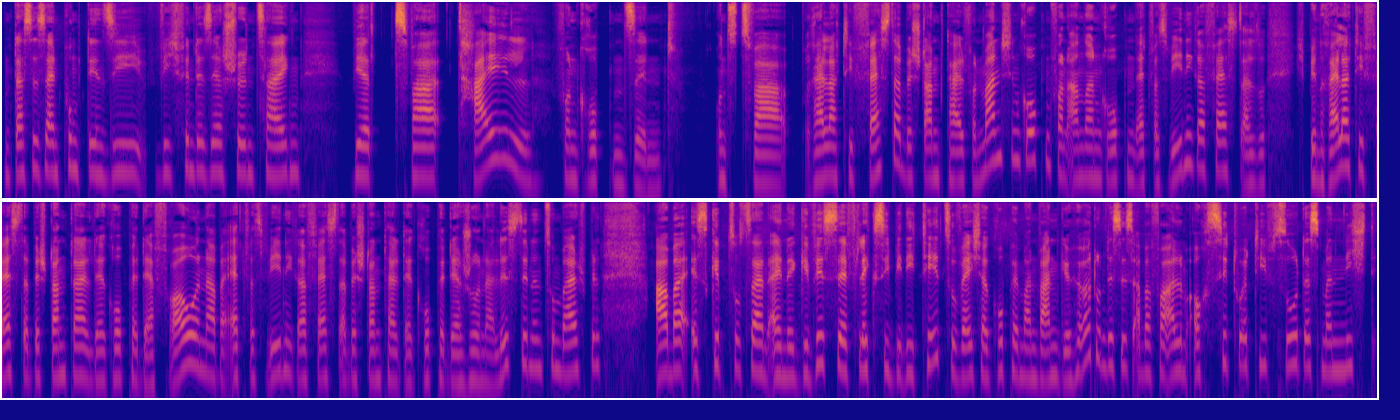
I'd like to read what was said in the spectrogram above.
und das ist ein Punkt, den Sie, wie ich finde, sehr schön zeigen, wir zwar Teil von Gruppen sind, und zwar relativ fester Bestandteil von manchen Gruppen, von anderen Gruppen etwas weniger fest. Also ich bin relativ fester Bestandteil der Gruppe der Frauen, aber etwas weniger fester Bestandteil der Gruppe der Journalistinnen zum Beispiel. Aber es gibt sozusagen eine gewisse Flexibilität, zu welcher Gruppe man wann gehört. Und es ist aber vor allem auch situativ so, dass man nicht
